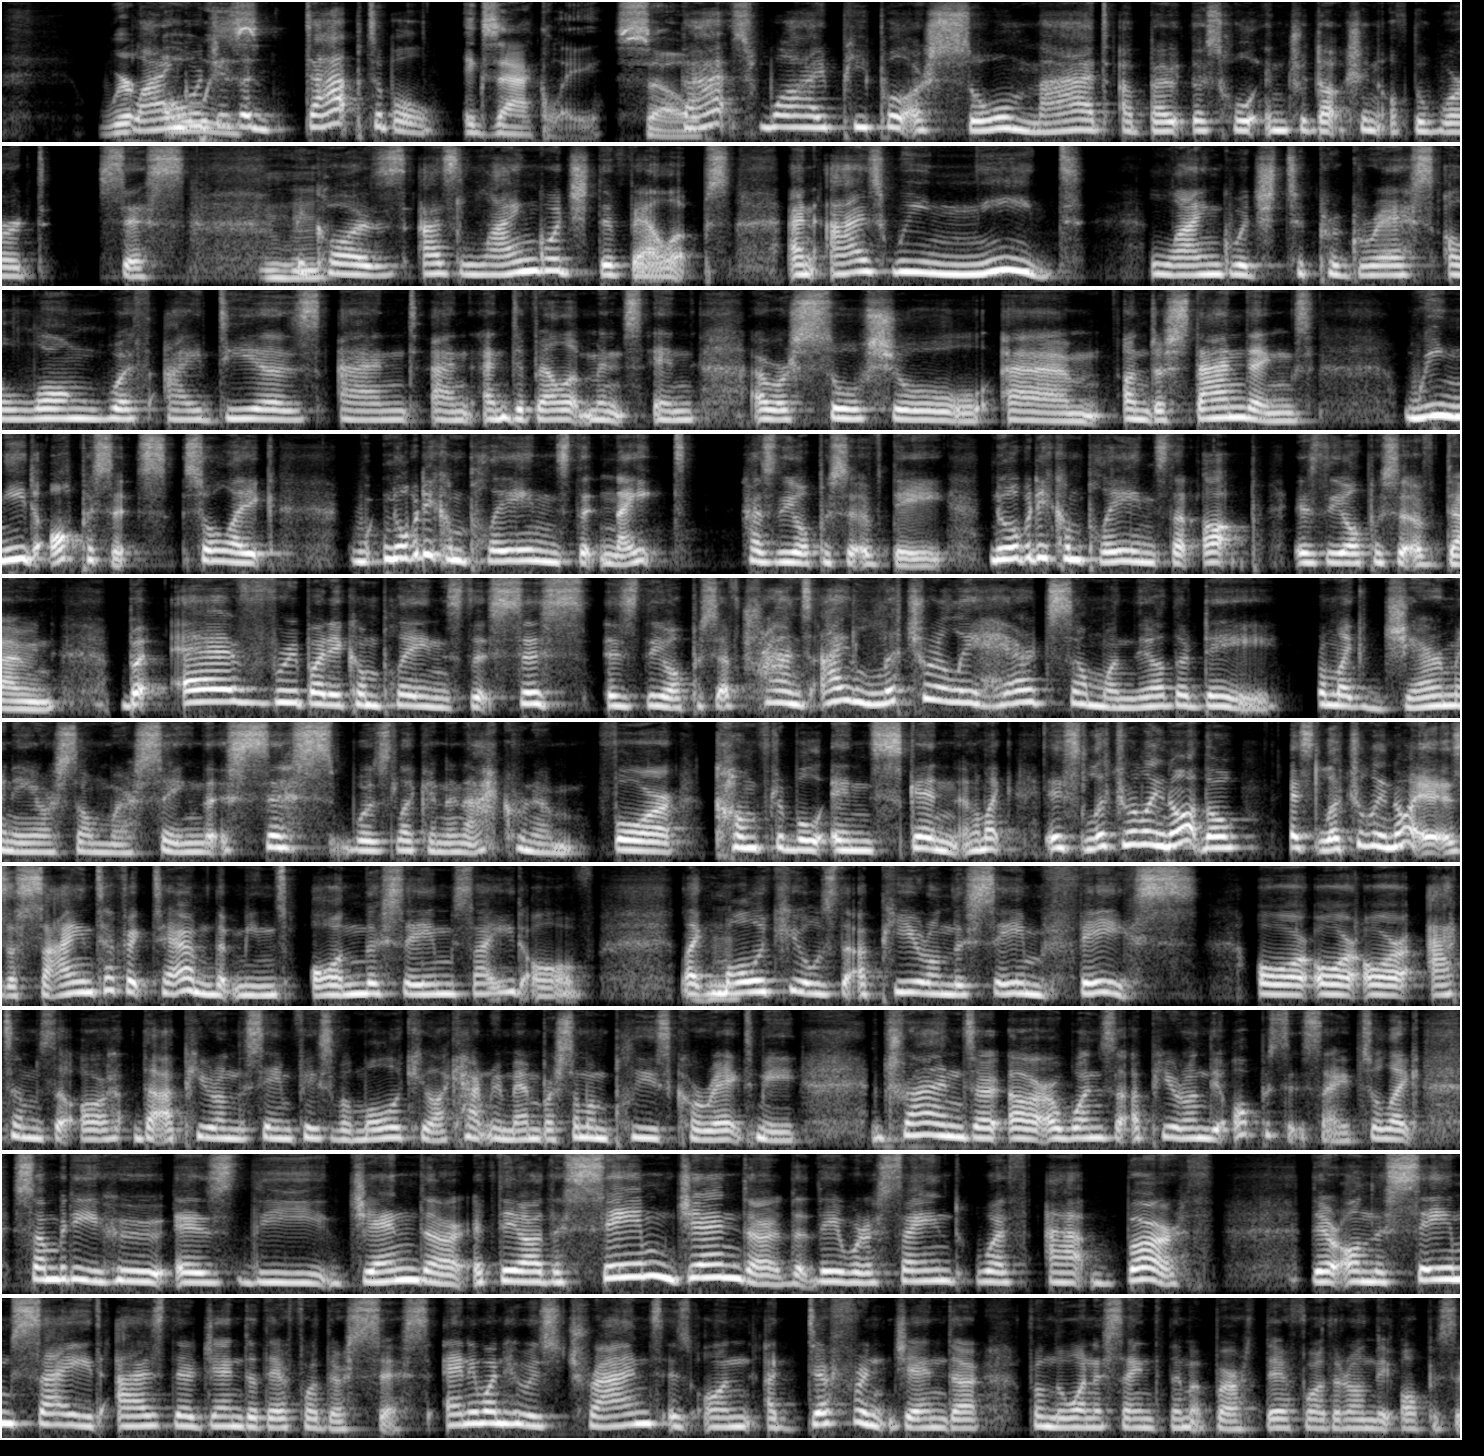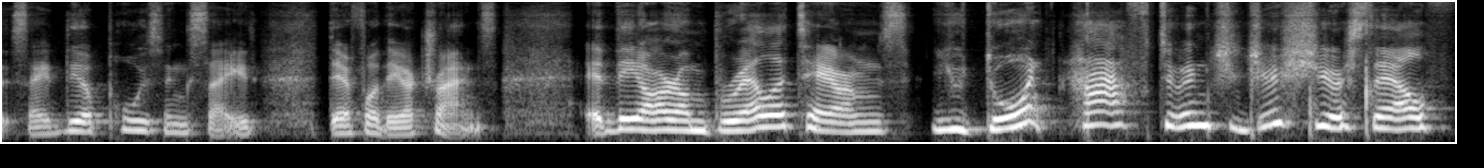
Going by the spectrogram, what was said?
We're Language always is adaptable. exactly. So That's why people are so mad about this whole introduction of the word cis. mhm. Because as language develops and as we need language to progress along with ideas and and, and developments in our social um, understandings, we need opposites. So like nobody complains that night has the opposite of day. Nobody complains that up is the opposite of down. But everybody complains that cis is the opposite of trans. I literally heard someone the other day from like Germany or somewhere saying that cis was like an, an acronym for comfortable in skin. And I'm like, it's literally not though. It's literally not. It is a scientific term that means on the same side of. Like mm-hmm. molecules that appear on the same face or or or atoms that are that appear on the same face of a molecule. I can't remember. Someone please correct me. Trans are, are ones that appear on the opposite side. So like somebody who is the gender, if they are the same gender that they were assigned with at birth, they're on the same side as their gender, therefore they're cis. Anyone who is trans is on a different gender from the one assigned to them at birth, therefore they're on the opposite side, the opposing side, therefore they are trans. Uh, they are umbrella terms. You don't have to introduce yourself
